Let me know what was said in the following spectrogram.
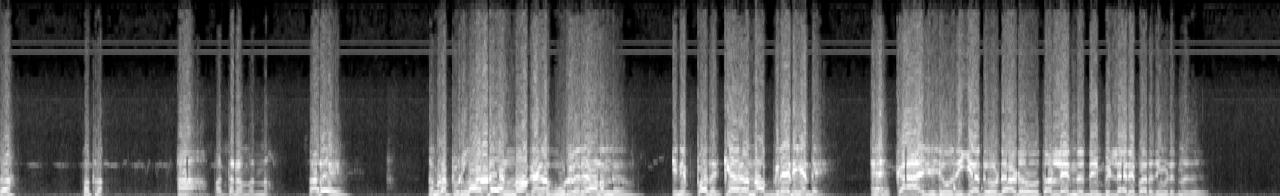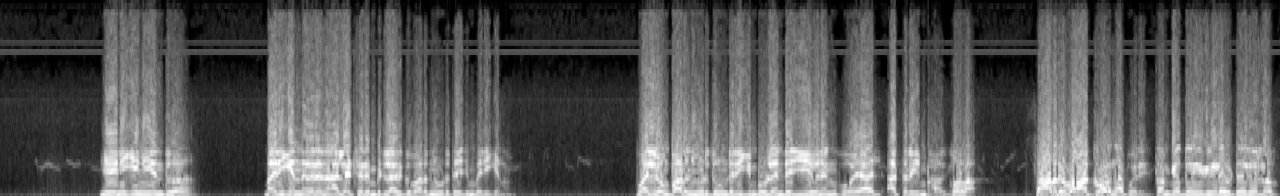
ദാ, പത്രം. ആ പത്രം വന്നു. സാറേ നമ്മുടെ പിള്ളേരുടെ എണ്ണമൊക്കെ അങ്ങ് കൂടി വരികയാണല്ലോ. ഇനി പതുക്കെ ഒന്ന് അപ്ഗ്രേഡ് ചെയ്യണ്ടേ? ഏ? കാശ് ചോദിക്കാത്തതുകൊണ്ട് അടോ തള്ളേന്തന്നെയും പിള്ളേരെ പറഞ്ഞു വിടുന്നത്? എനിക്കിനി എന്തുവാ? മരിക്കുന്നവരെ നാലക്ഷരം പിള്ളേർക്ക് പറഞ്ഞു കൊടുത്തേച്ചും മരിക്കണം. വല്ലതും പറഞ്ഞു കൊടുത്തുകൊണ്ടിരിക്കുമ്പോൾ എന്റെ ജീവൻ അങ്ങ് പോയാൽ അത്രയും ഭാഗ്യം. കൊള്ളാം. സാറൊരു വാക്ക് പറഞ്ഞാ പോരെ? തമ്പി അദ്ദേഹം വീട് വിട്ട് തരുമല്ലോ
